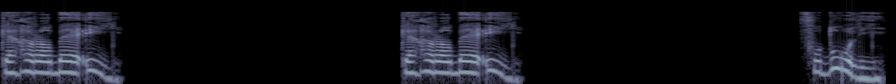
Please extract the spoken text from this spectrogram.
كهربائي. كهربائي. فضولي.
